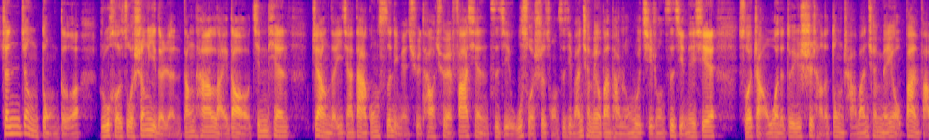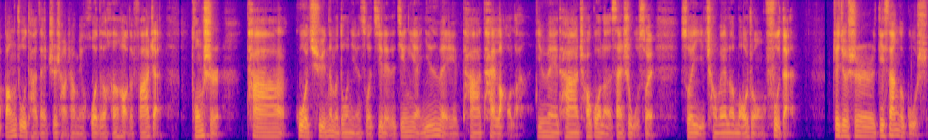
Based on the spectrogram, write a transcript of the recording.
真正懂得如何做生意的人，当他来到今天。这样的一家大公司里面去，他却发现自己无所适从，自己完全没有办法融入其中，自己那些所掌握的对于市场的洞察完全没有办法帮助他在职场上面获得很好的发展。同时，他过去那么多年所积累的经验，因为他太老了，因为他超过了三十五岁，所以成为了某种负担。这就是第三个故事。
